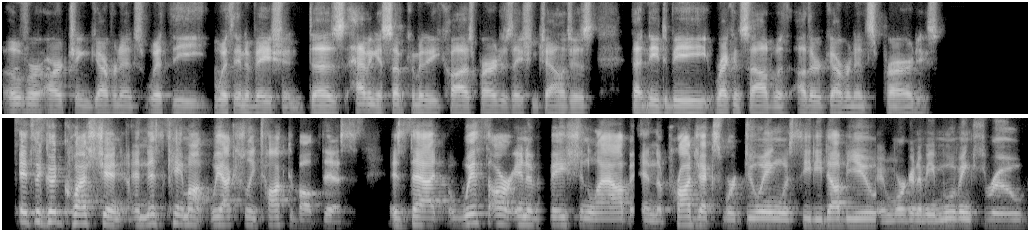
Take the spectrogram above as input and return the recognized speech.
overarching governance with the with innovation? Does having a subcommittee cause prioritization challenges that need to be reconciled with other governance priorities? It's a good question and this came up. We actually talked about this is that with our innovation lab and the projects we're doing with cdw and we're going to be moving through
